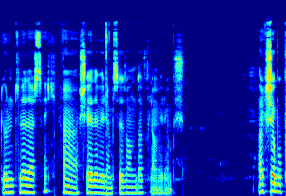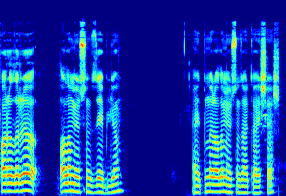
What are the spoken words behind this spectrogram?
Görüntüle dersek. Ha şeyde veriyorum. Sezonda falan veriyormuş. Arkadaşlar bu paraları alamıyorsunuz diye biliyorum. Evet bunları alamıyorsunuz arkadaşlar.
